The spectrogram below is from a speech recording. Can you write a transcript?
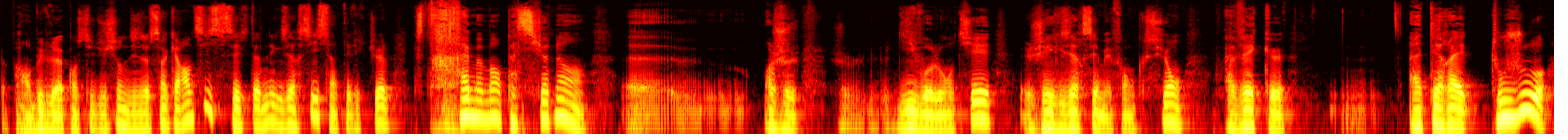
le préambule de la Constitution de 1946. C'est un exercice intellectuel extrêmement passionnant. moi, je, le dis volontiers, j'ai exercé mes fonctions avec intérêt toujours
